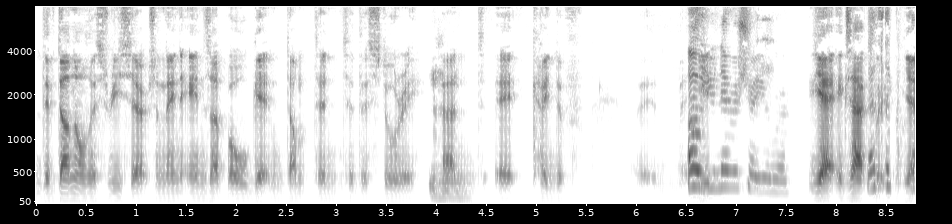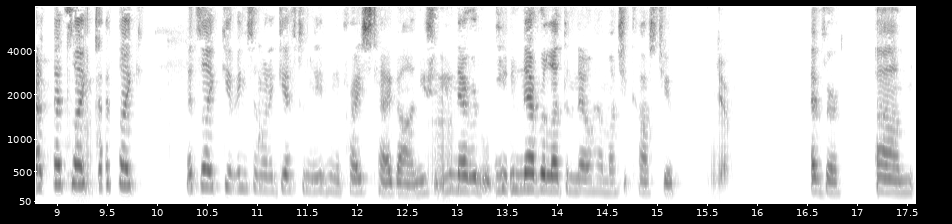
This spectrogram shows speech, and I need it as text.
they've done all this research and then it ends up all getting dumped into the story, Mhm. and it kind of. oh, you- you never show your work. Yeah, exactly. That's like yeah, that, that's like that's like it's like giving someone a gift and leaving the price tag on. You should Mm-hmm. you never you never let them know how much it cost you yeah. ever. Um,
